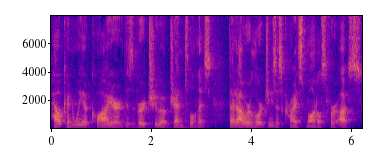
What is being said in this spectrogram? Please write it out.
how can we acquire this virtue of gentleness that our Lord Jesus Christ models for us?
